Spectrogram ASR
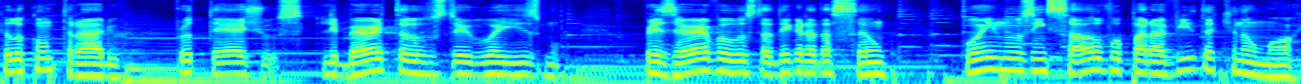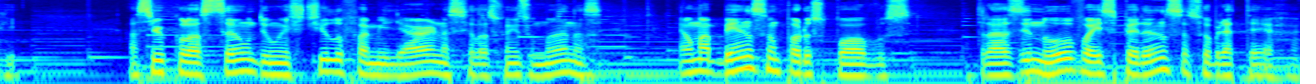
Pelo contrário, protege-os, liberta-os do egoísmo, preserva-os da degradação, põe-nos em salvo para a vida que não morre. A circulação de um estilo familiar nas relações humanas é uma bênção para os povos, traz de novo a esperança sobre a terra.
